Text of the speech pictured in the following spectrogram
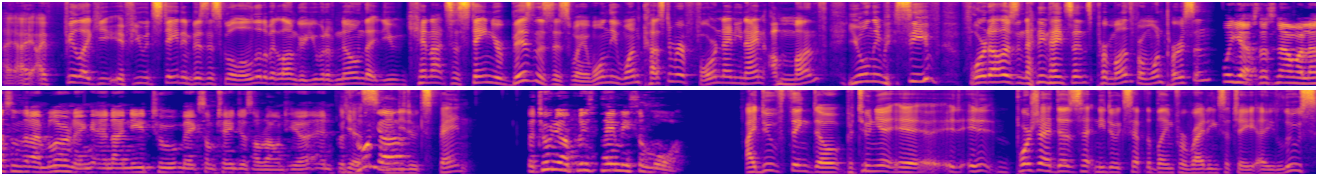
I, I feel like you, if you had stayed in business school a little bit longer, you would have known that you cannot sustain your business this way. Only one customer, four ninety nine a month. You only receive four dollars and ninety nine cents per month from one person. Well, yes, that's now a lesson that I'm learning, and I need to make some changes around here. And Petunia, Yes, you need to expand. Petunia, please pay me some more. I do think though, Petunia, it, it, it, Portia does need to accept the blame for writing such a, a loose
